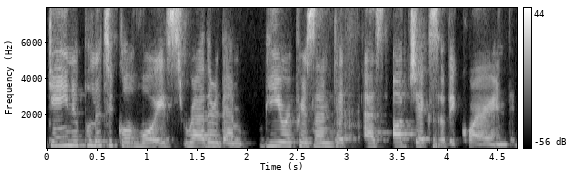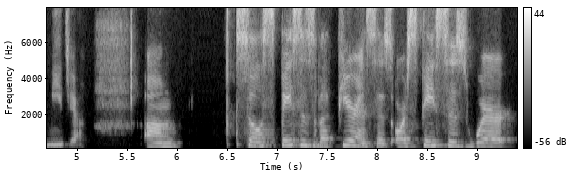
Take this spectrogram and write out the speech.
gain a political voice rather than be represented as objects of inquiry in the media? Um, so spaces of appearances or spaces where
